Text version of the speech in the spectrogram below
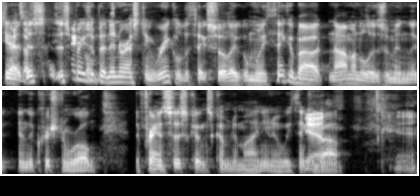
Yeah, it's this this brings up an interesting wrinkle to think. So, like when we think about nominalism in the in the Christian world, the Franciscans come to mind. You know, we think yeah. about yeah.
